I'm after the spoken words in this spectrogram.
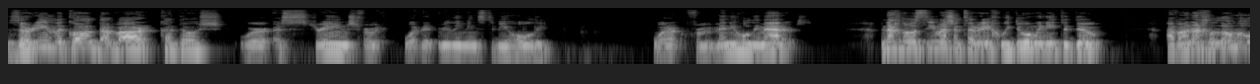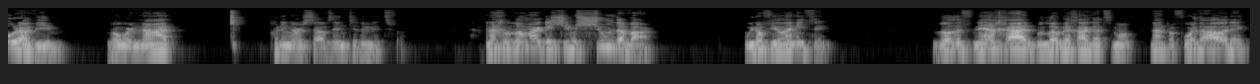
Zarim lekol davar kadosh. We're estranged from what it really means to be holy. What from many holy matters. We do what we need to do. But we're not putting ourselves into the mitzvah. We don't feel anything. Not before the holiday,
